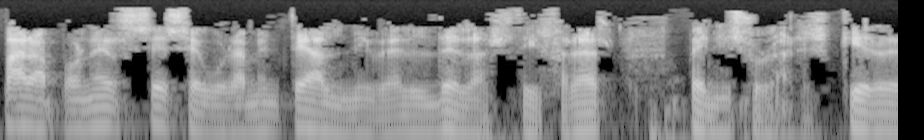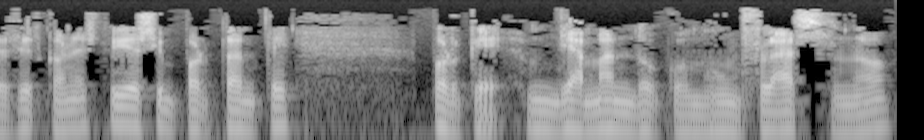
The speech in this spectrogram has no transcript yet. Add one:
para ponerse seguramente al nivel de las cifras peninsulares. Quiero decir con esto, y es importante porque llamando como un flash, ¿no?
